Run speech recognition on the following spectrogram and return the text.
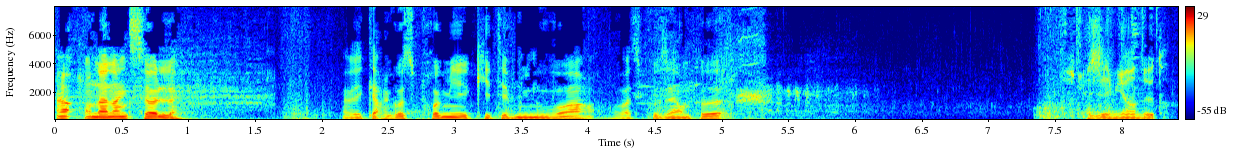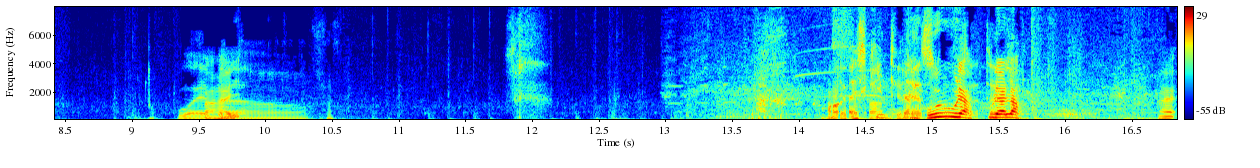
Ah, on a Lynxol. Avec Argos premier qui était venu nous voir. On va se poser un peu. Je les ai mis en neutre. Ouais, Pareil. bah. Oh, C'est Est-ce qu'il. Ouh, oula, oula là. Ouais,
